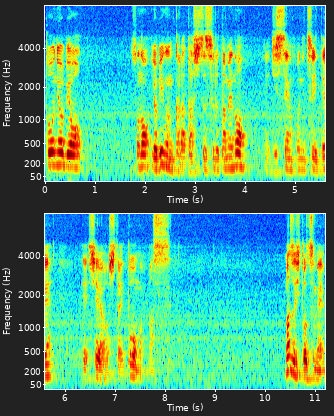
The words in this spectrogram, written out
糖尿病その予備軍から脱出するための実践法についてシェアをしたいと思います。まず一つ目。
